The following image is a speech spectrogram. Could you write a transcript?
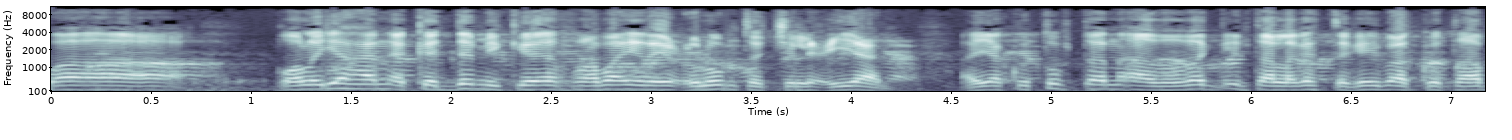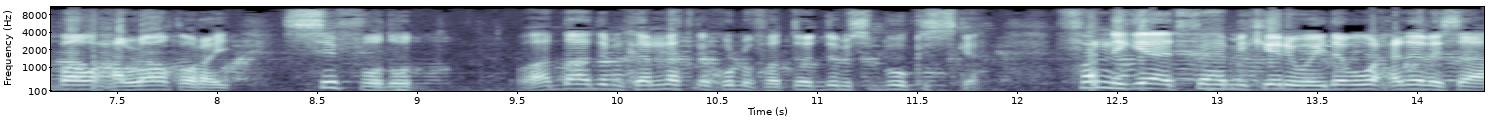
waa qolyahan akademika ee raba inay culumta jilciyaan. Ayaa kutubtan adadag inta laga tegay baa kutaaba waxaa loo qoray si fudud. Oo haddaad nadka ku dhufato dumis bookiska fannigai aad fahmi kari weydaba waxaad helaysaa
